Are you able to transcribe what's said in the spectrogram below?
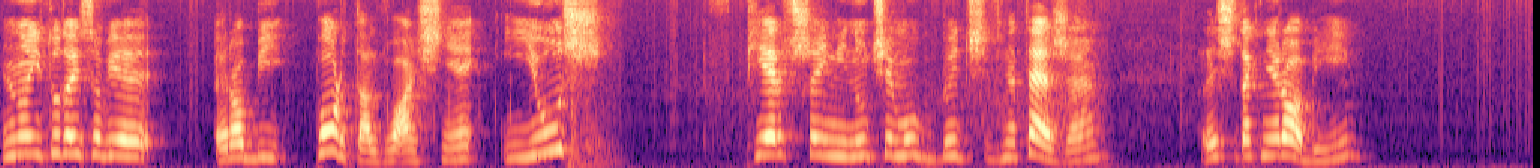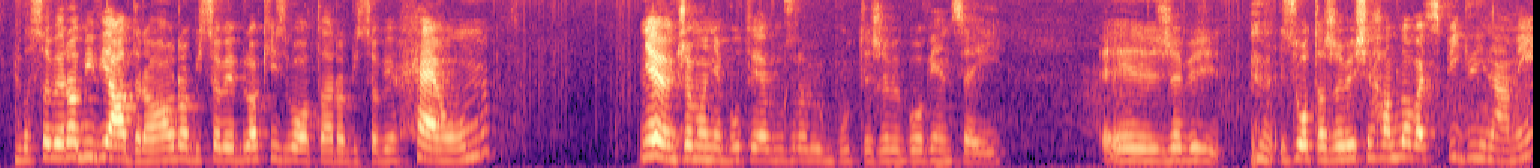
No i tutaj sobie robi portal właśnie i już w pierwszej minucie mógł być w neterze, ale jeszcze tak nie robi, bo sobie robi wiadro, robi sobie bloki złota, robi sobie hełm. Nie wiem czemu nie buty, ja bym zrobił buty, żeby było więcej żeby złota, żeby się handlować z piglinami.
